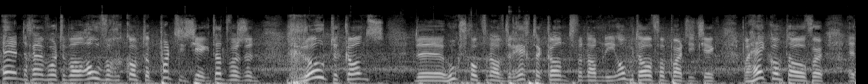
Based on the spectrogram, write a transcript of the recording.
En dan wordt de bal overgekopt op Particek. Dat was een grote kans. De hoekschop vanaf de rechterkant van Amni op het hoofd van Particek. Maar hij komt over en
